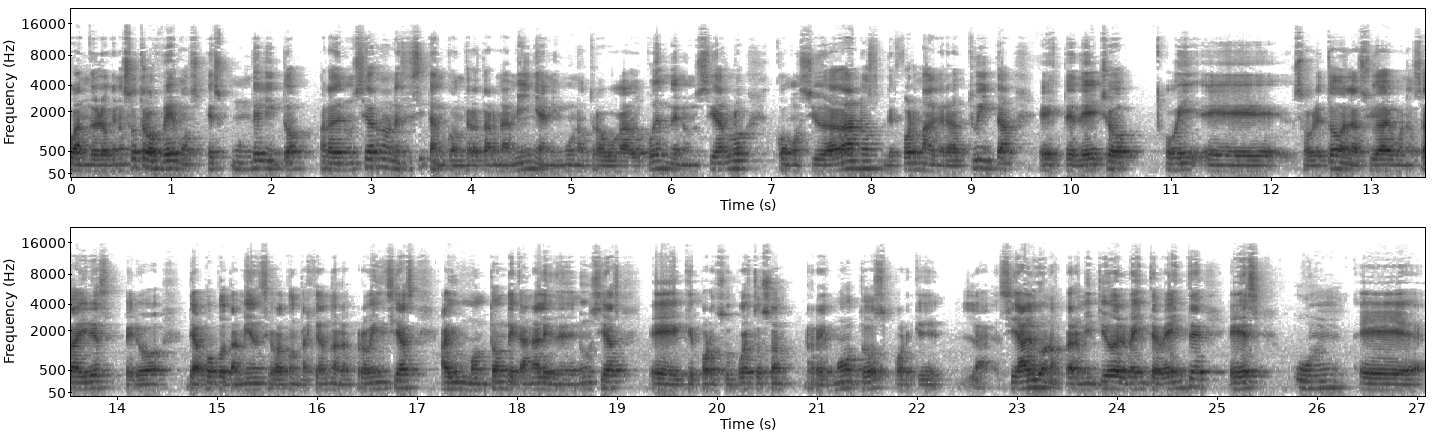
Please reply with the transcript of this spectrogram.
cuando lo que nosotros vemos es un delito, para denunciar no necesitan contratarme a mí ni a ningún otro abogado. Pueden denunciarlo como ciudadanos de forma gratuita. Este, de hecho, hoy, eh, sobre todo en la ciudad de Buenos Aires, pero de a poco también se va contagiando en las provincias, hay un montón de canales de denuncias eh, que por supuesto son remotos, porque si algo nos permitió el 2020 es un eh,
